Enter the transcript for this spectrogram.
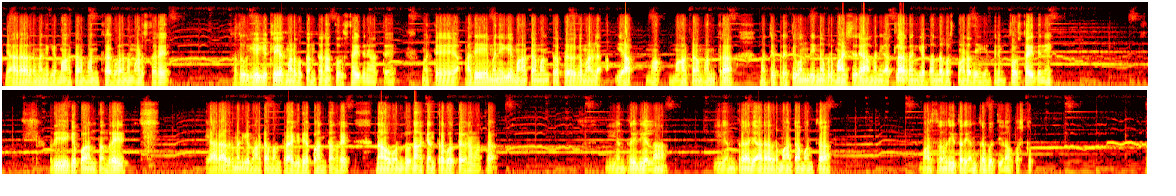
ಯಾರಾದರೂ ಮನೆಗೆ ಮಾಟ, ಮಂತ್ರಗಳನ್ನು ಮಾಡಿಸ್ತಾರೆ, ಅದು ಹೇಗೆ ಕ್ಲಿಯರ್ ಮಾಡ್ಬೇಕಂತ ನಾನು ತೋರಿಸ್ತಾ ಇದ್ದೀನಿ ಇವತ್ತೆ. ಮತ್ತು ಅದೇ ಮನೆಗೆ ಮಾಟ, ಮಂತ್ರ ಪ್ರಯೋಗ ಮಾಡಲ, ಯಾ ಮಾಟ, ಮಂತ್ರ ಮತ್ತು ಪ್ರತಿಯೊಂದು ಇನ್ನೊಬ್ರು ಮಾಡಿಸಿದ್ರೆ ಆ ಮನೆಗೆ ಹತ್ಲಾರ್ದಂಗೆ ಬಂದೋಬಸ್ತ್ ಮಾಡೋದು ಹೇಗೆ ಅಂತ ನಿಮ್ಗೆ ತೋರಿಸ್ತಾ ಇದ್ದೀನಿ. ಅದು ಹೇಗಪ್ಪ ಅಂತಂದರೆ, ಯಾರಾದ್ರೂ ಮನೆಗೆ ಮಾಟ ಮಂತ್ರ ಆಗಿದೆಯಪ್ಪ ಅಂತಂದರೆ, ನಾವು ಒಂದು ನಾಲ್ಕು ಯಂತ್ರ ಬರ್ತವೆ ನಮ್ಮ ಹತ್ರ. ಈ ಯಂತ್ರ ಇದೆಯಲ್ಲ, ಈ ಯಂತ್ರ ಯಾರಾದ್ರೂ ಮಾಟ ಮಂತ್ರ ಮಾಡಿಸ್ತಾರಂದ್ರೆ ಈ ಥರ ಯಂತ್ರ ಬರ್ತೀವಿ ನಾವು ಫಸ್ಟು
